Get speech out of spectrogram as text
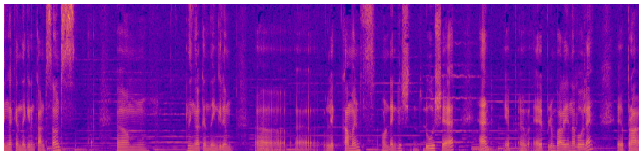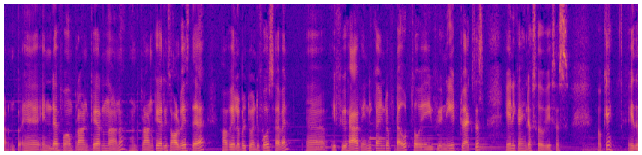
നിങ്ങൾക്ക് എന്തെങ്കിലും കൺസേൺസ് നിങ്ങൾക്ക് എന്തെങ്കിലും ലൈക്ക് കമൻസ് ഉണ്ടെങ്കിൽ ഡു ഷെയർ ആൻഡ് എപ്പോഴും പറയുന്ന പോലെ എന്റെ ഫോം പ്രാൺ കെയർ എന്നാണ് and Pran care is always there available twenty four seven if you have any kind of doubt so if you need to access any kind of services okay ഇത്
